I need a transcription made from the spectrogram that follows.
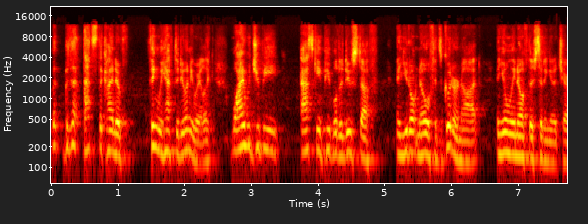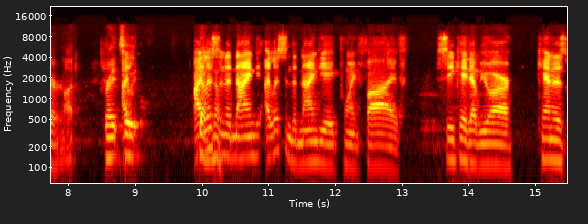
but but that, that's the kind of thing we have to do anyway. Like, why would you be asking people to do stuff and you don't know if it's good or not, and you only know if they're sitting in a chair or not, right? So, I Yeah, listened to 90 I listened to 98.5 CKWR, Canada's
